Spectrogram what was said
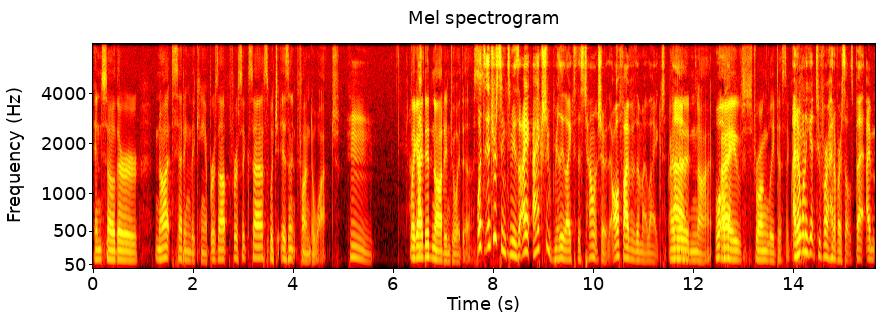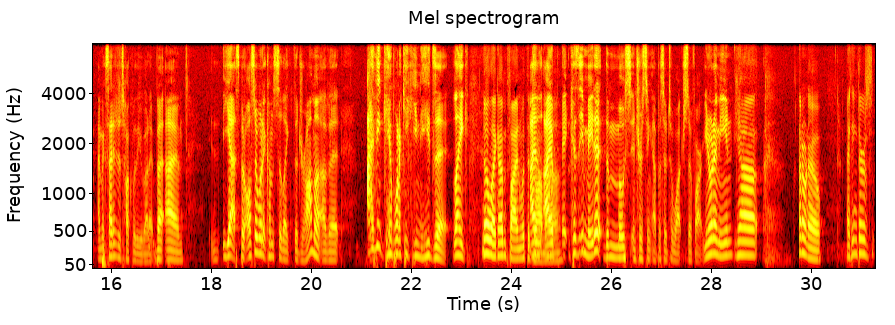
and so they're not setting the campers up for success, which isn't fun to watch. Hmm. Like I, did not enjoy this. What's interesting to me is I, I actually really liked this talent show. All five of them I liked. I Um, did not. well, okay. I strongly disagree. I don't want to get too far ahead of ourselves, but I'm I'm excited to talk with you about it. But um, yes, but also when it comes to like the drama of it, I think Camp Wannakiki needs it. Like No, like I'm fine with the drama. I I because it made it the most interesting episode to watch so far. You know what I mean? yeah, I don't know. I think there's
